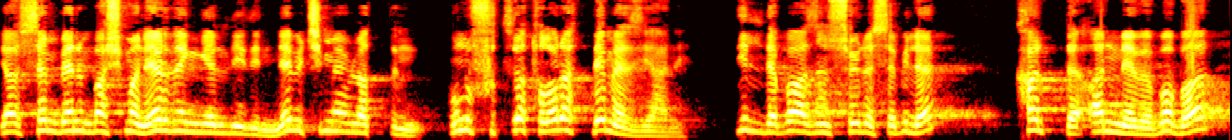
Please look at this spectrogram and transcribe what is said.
ya sen benim başıma nereden geldiydin, ne biçim evlattın, bunu fıtrat olarak demez yani. Dilde bazen söylese bile kalpte anne ve baba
